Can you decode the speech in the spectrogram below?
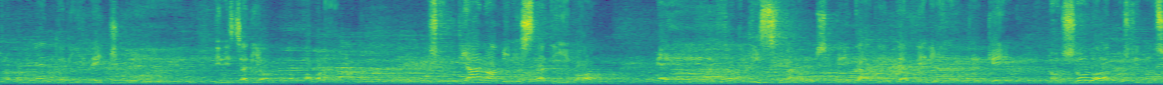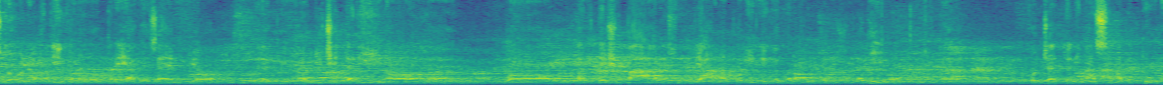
proponimento di leggi di iniziativa popolare. Sul piano amministrativo è fortissima la possibilità di intervenire perché non solo la Costituzione, articolo 3 ad esempio, eh, ogni cittadino eh, può partecipare sul piano politico, economico e legislativo, eh, concetto di massima apertura,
